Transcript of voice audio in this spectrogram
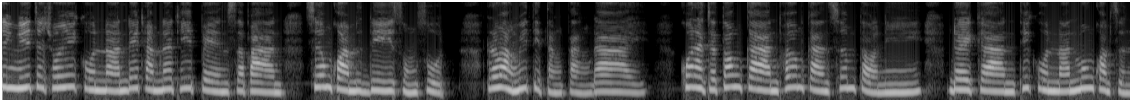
สิ่งนี้จะช่วยให้คุณนั้นได้ทำหน้าที่เป็นสะพานเชื่อมความดีสูงสุด ระหว่างมิติต่างๆได้คุณอาจจะต้องการเพิ่มการเชื่อมต่อนี้ โดยการที่คุณนั้นมุ่งความสน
